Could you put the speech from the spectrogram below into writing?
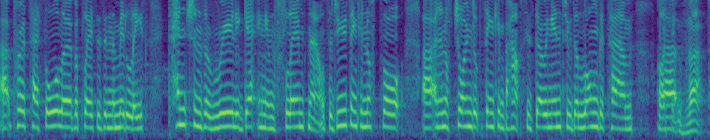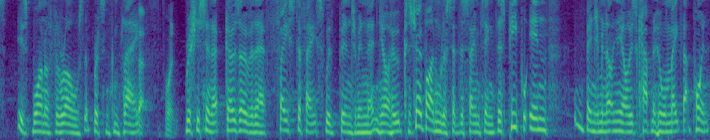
uh, protests all over places in the Middle East. Tensions are really getting inflamed now. So do you think enough thought uh, and enough joined up thinking perhaps is going into the longer term? I think uh, that is one of the roles that Britain can play. That's the point. Rishi Sunak goes over there face to face with Benjamin Netanyahu because Joe Biden would have said the same thing. There's people in Benjamin Netanyahu's cabinet who will make that point.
